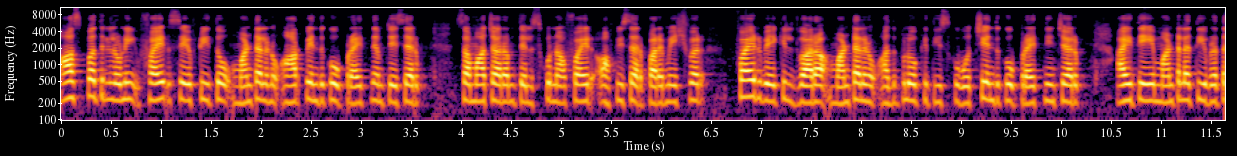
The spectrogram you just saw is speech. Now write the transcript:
ఆసుపత్రిలోని ఫైర్ సేఫ్టీతో మంటలను ఆర్పేందుకు ప్రయత్నం చేశారు. సమాచారం తెలుసుకున్న fire officer Parameshwar fire vehicle ద్వారా మంటలను అదుపులోకి తీసుకువచ్చేందుకు ప్రయత్నించారు. అయితే మంటల తీవ్రత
